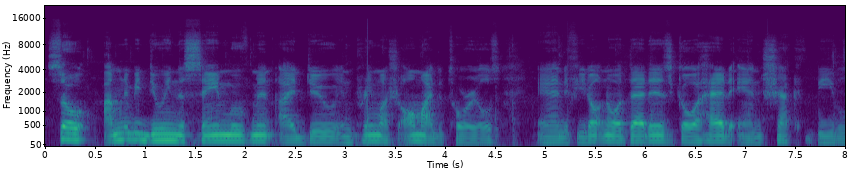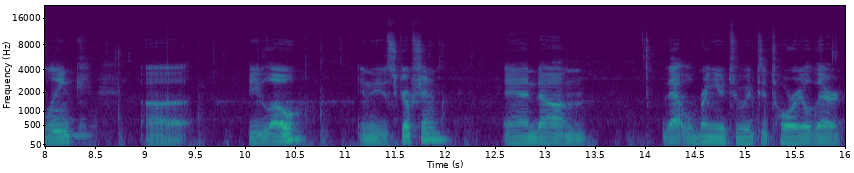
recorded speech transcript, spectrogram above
So I'm going to be doing the same movement I do in pretty much all my tutorials. And if you don't know what that is go ahead and check the link uh, below in the description. And um, that will bring you to a tutorial there.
